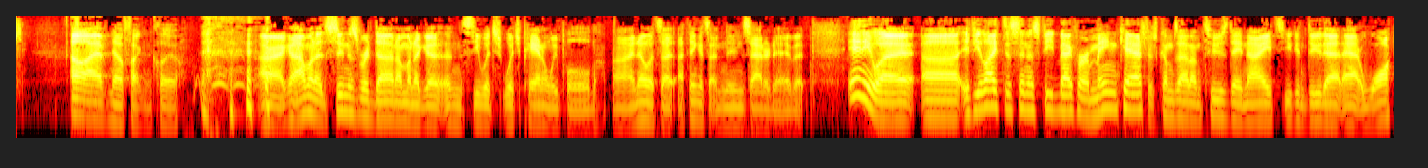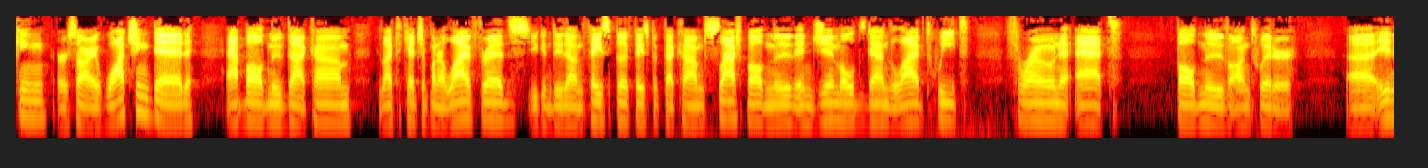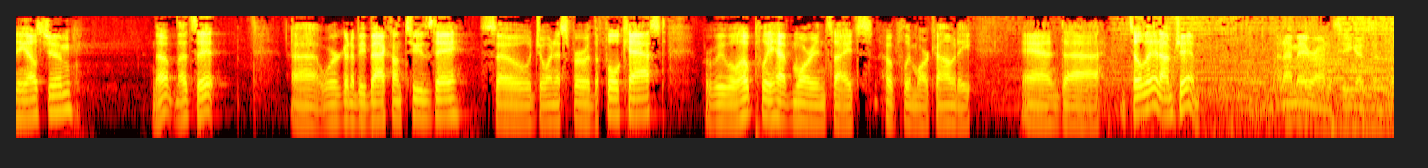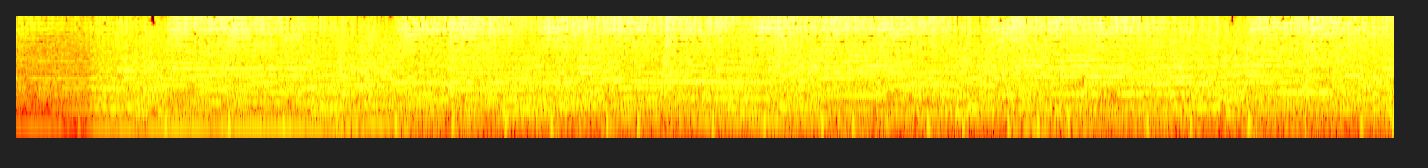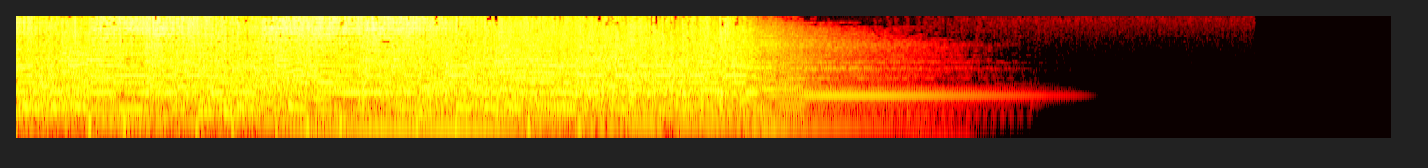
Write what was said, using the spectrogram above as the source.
Oh, I have no fucking clue. All right, I'm gonna as soon as we're done, I'm gonna go and see which which panel we pulled. Uh, I know it's at, I think it's at noon Saturday, but anyway, uh, if you'd like to send us feedback for our main cast, which comes out on Tuesday nights, you can do that at walking or sorry, watching dead at baldmove.com. If you'd like to catch up on our live threads, you can do that on Facebook, facebook.com slash baldmove, and Jim holds down the live tweet thrown at baldmove on Twitter. Uh, anything else, Jim? Nope, that's it. Uh, we're going to be back on Tuesday, so join us for the full cast, where we will hopefully have more insights, hopefully more comedy. And uh, until then, I'm Jim. And I'm Aaron. See you guys next time.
